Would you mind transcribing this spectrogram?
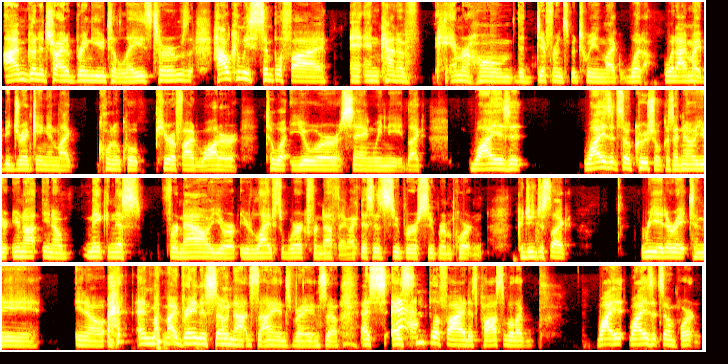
I'm going to try to bring you to lay's terms. How can we simplify and, and kind of hammer home the difference between like what what I might be drinking and like quote unquote purified water to what you're saying we need? Like, why is it why is it so crucial? Because I know you're you're not you know making this for now your your life's work for nothing. Like this is super super important. Could you just like reiterate to me you know and my, my brain is so not science brain so as yeah. as simplified as possible like why why is it so important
